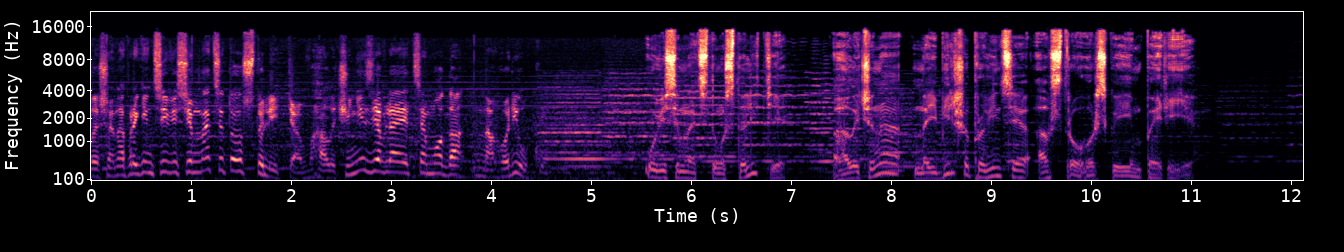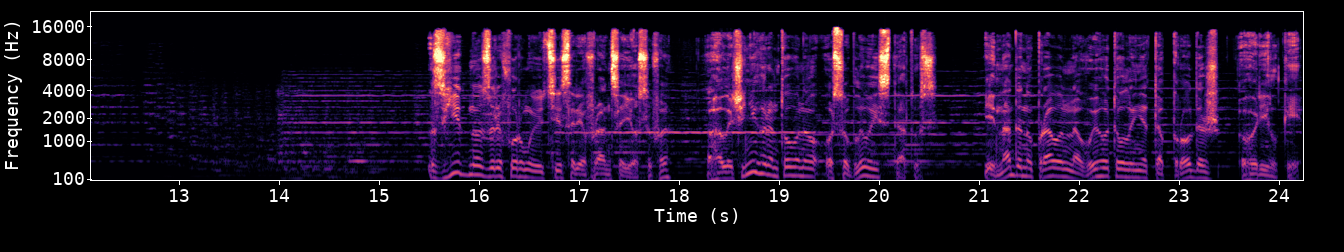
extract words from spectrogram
лише наприкінці 18 століття в Галичині з'являється мода на горілку. У 18 столітті Галичина найбільша провінція Австро-Угорської імперії. Згідно з реформою цісаря Франца Йосифа, Галичині гарантовано особливий статус і надано право на виготовлення та продаж горілки.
